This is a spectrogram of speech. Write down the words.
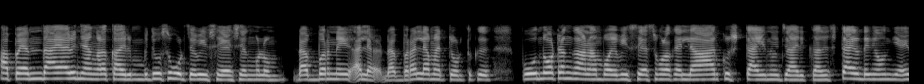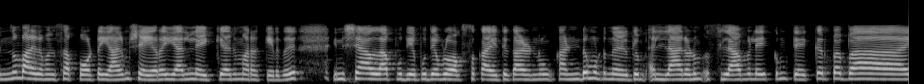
അപ്പോൾ എന്തായാലും ഞങ്ങൾ കരിമ്പ് ജ്യൂസ് കുടിച്ച വിശേഷങ്ങളും ഡബ്ബറിന് അല്ല ഡബ്ബറല്ല മറ്റോടത്തേക്ക് പൂന്തോട്ടം കാണാൻ പോയ വിശേഷങ്ങളൊക്കെ എല്ലാവർക്കും ഇഷ്ടമായി എന്ന് വിചാരിക്കുക ഇഷ്ടമായിട്ടുണ്ടെങ്കിൽ എന്നും പറയുന്നത് സപ്പോർട്ട് ചെയ്യാനും ഷെയർ ചെയ്യാനും ലൈക്ക് ചെയ്യാനും മറക്കരുത്. ഇൻഷാല്ല പുതിയ പുതിയ വ്ളോഗ്സ് ഒക്കെ ആയിട്ട് കണ്ടു കണ്ടുമുട്ടുന്നതായിരിക്കും എല്ലാവരോടും അസ്സാം വലൈക്കും ടേക്ക് കെയർ ബൈ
